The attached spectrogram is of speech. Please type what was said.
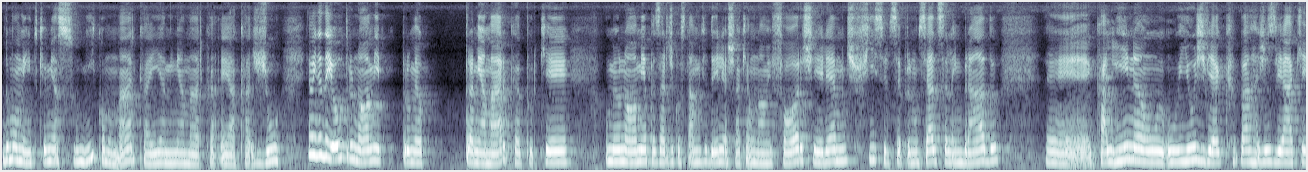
do momento que eu me assumi como marca, e a minha marca é a Caju, eu ainda dei outro nome para minha marca, porque o meu nome, apesar de gostar muito dele, achar que é um nome forte, ele é muito difícil de ser pronunciado, de ser lembrado é, Kalina, o, o Yuzviak barra Jusviak,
